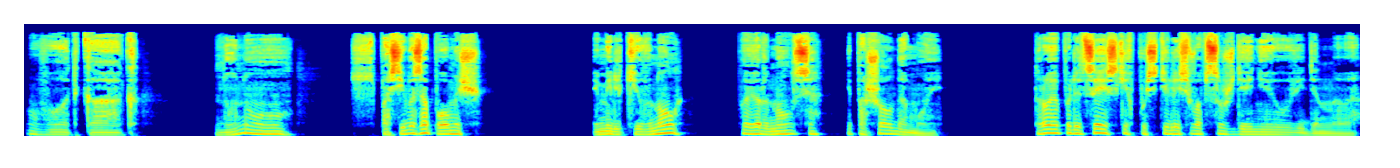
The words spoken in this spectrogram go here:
Вот как. Ну-ну. Спасибо за помощь. Эмиль кивнул, повернулся и пошел домой. Трое полицейских пустились в обсуждение увиденного.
